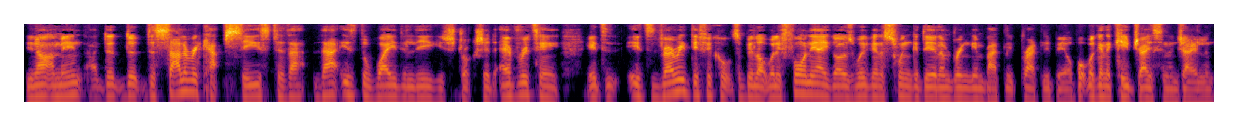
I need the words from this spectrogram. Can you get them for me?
You know what I mean? Uh, the, the the salary cap sees to that. That is the way the league is structured. Everything it's it's very difficult to be like, well, if Fournier goes, we're going to swing a deal and bring in Bradley Bradley Beal, but we're going to keep Jayson and Jaylen.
